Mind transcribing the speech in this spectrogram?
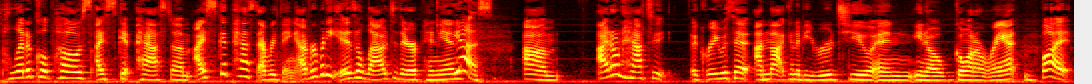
political posts. I skip past them. I skip past everything. Everybody is allowed to their opinion. Yes. Um, I don't have to agree with it. I'm not going to be rude to you and you know go on a rant, but.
